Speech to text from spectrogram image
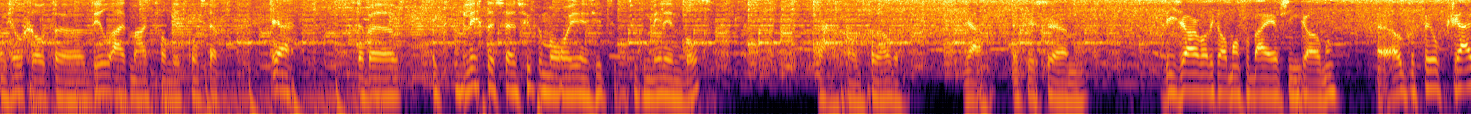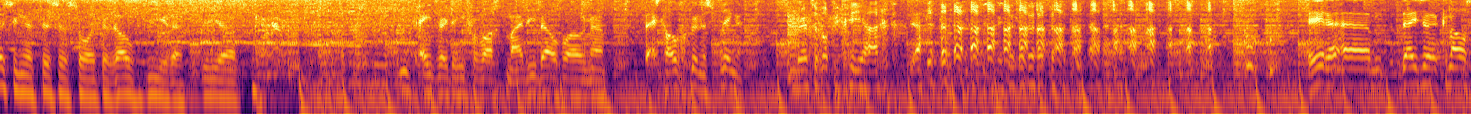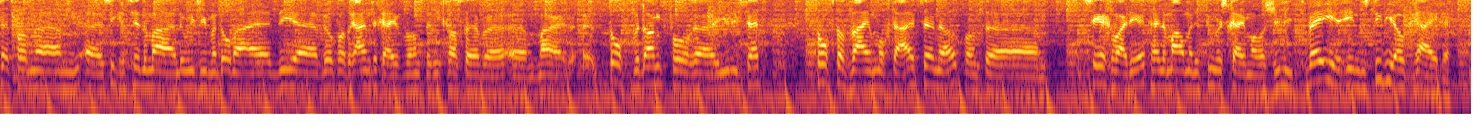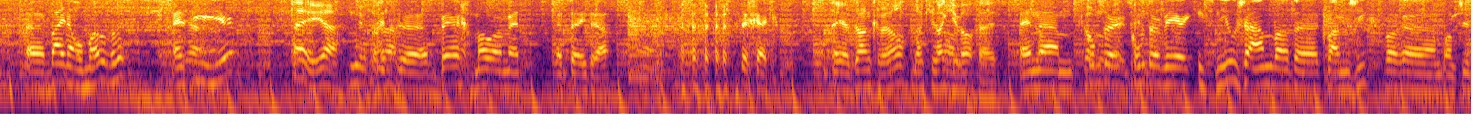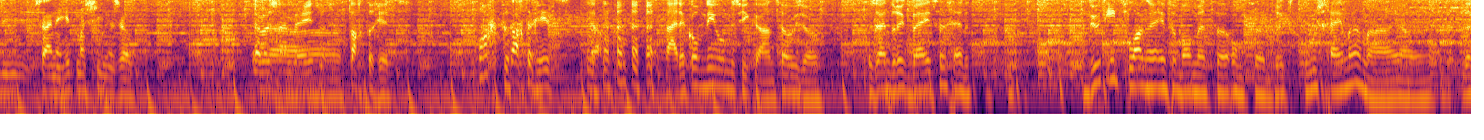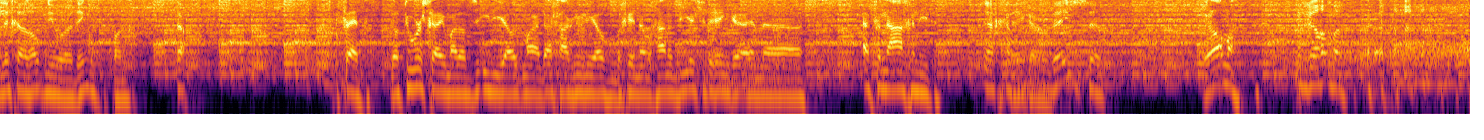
een heel groot deel uitmaakt van dit concept. Ja. Ze hebben, het belicht is super mooi en je zit natuurlijk midden in het bos. Ja, geweldig. Ja, het is... Um bizar wat ik allemaal voorbij heb zien komen. Uh, ook veel kruisingen tussen soorten roofdieren. Die je uh, niet 1, 2, 3 verwacht, maar die wel gewoon uh, best hoog kunnen springen. Werd er op je gejaagd. Ja. Heren, ehm, deze knalset van ehm, Secret Cinema, Luigi Madonna, die wil ik wat ruimte geven. Want die gasten hebben maar tof bedankt voor jullie set. Tof dat wij hem mochten uitzenden ook, want zeer gewaardeerd. Helemaal met het tourschema als jullie tweeën in de studio krijgen. Bijna onmogelijk. En ja. zie je hier. Hey, ja. Het is Berg, Mohammed, et cetera. te gek. Ja, dank u wel. Dank je wel. Dank je wel, Gijs. En um, komt, er, komt er weer iets nieuws aan wat, uh, qua muziek? Waar, want jullie zijn een hitmachine zo. Ja, we zijn bezig. 80 hits. 80? 80 hits. Ja. nee, er komt nieuwe muziek aan, sowieso. We zijn druk bezig en het duurt iets langer in verband met uh, ons uh, druk toerschema. Maar ja, er liggen een hoop nieuwe dingen op de plank. Ja. Vet. Dat toerschema, dat is idioot, maar daar ga ik nu niet over beginnen. We gaan een biertje drinken en uh, even nagenieten. Ja, zeker. Deze set. Rammen. Rammen.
